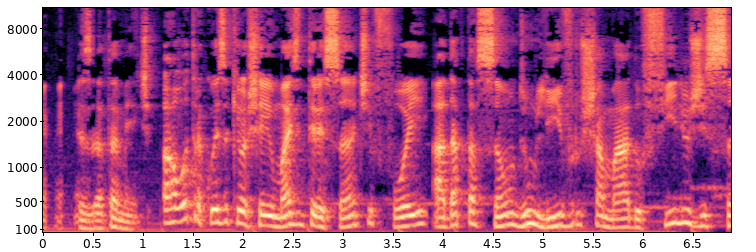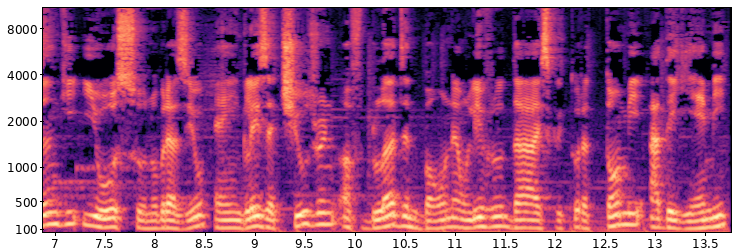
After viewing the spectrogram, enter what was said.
Exatamente. A outra coisa que eu achei o mais interessante foi a adaptação de um livro chamado Filhos de Sangue e Osso no Brasil. Em inglês é Children of Blood and Bone. É um livro da escritora Tommy Adeyemi.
